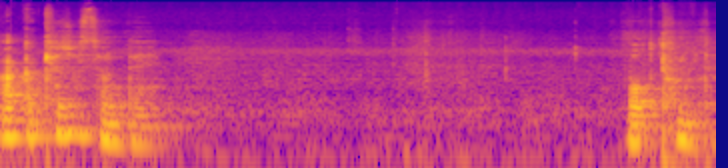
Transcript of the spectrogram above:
아까 켜졌었는데 먹통이다.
